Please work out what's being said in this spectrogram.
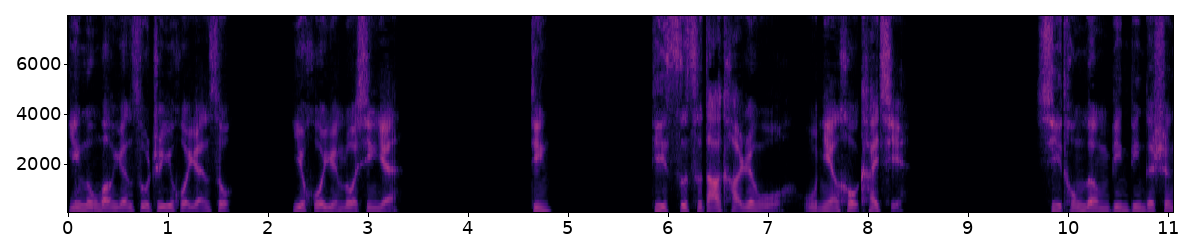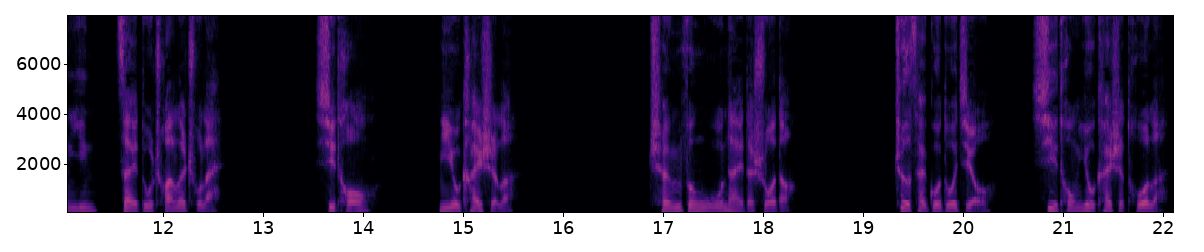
银龙王元素之一火元素，一火陨落星岩。”丁。第四次打卡任务五年后开启。系统冷冰冰的声音再度传了出来：“系统，你又开始了。”陈峰无奈的说道：“这才过多久，系统又开始拖了。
